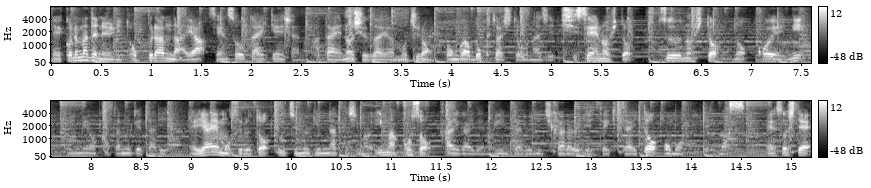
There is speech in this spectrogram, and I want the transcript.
えこれまでのようにトップランナーや戦争体験者の方への取材はもちろん今後は僕たちと同じ姿勢の人普通の人の声に耳を傾けたり、えややもすると内向きになってしまう今こそ海外でのインタビューに力を入れていきたいと思っています、えそして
